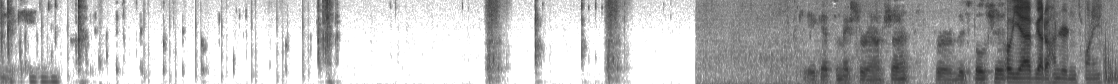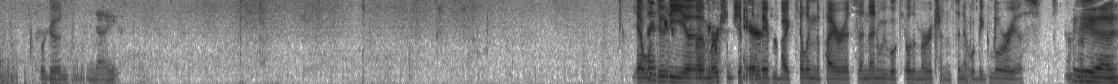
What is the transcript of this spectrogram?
Okay, got some extra round shot for this bullshit. Oh yeah, I've got 120. We're good. Nice. Yeah, we'll do the uh, merchant ships a favor by killing the pirates, and then we will kill the merchants, and it will be glorious. Yeah.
